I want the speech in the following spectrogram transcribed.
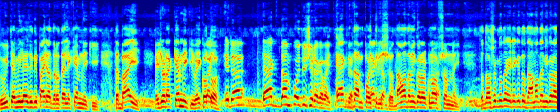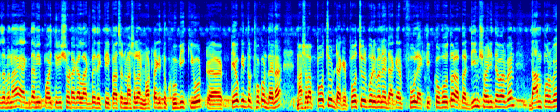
দুইটা মিলাই যদি পায়রা ধরো তাহলে কেমনে কি? তা ভাই এই জোড়া কেমনে কি ভাই কত? এটা একদম পঁয়ত্রিশশো টাকা ভাই একদম। পঁয়ত্রিশশো। দামাদামি করার কোনো অপশন নেই। তো দর্শক বন্ধু এটা কিন্তু দামাদামি করা যাবে না। একদমই পঁয়ত্রিশশো টাকা লাগবে দেখতেই পাচ্ছেন। মাসাল্লাহ নটটা কিন্তু খুবই কিউট কেউ কিন্তু ঠোকর দেয় না। মাসাল্লাহ প্রচুর ডাকে প্রচুর পরিমাণে ডাকের ফুল অ্যাক্টিভ কবুতর। আপনার ডিম সয় নিতে পারবেন। দাম পড়বে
